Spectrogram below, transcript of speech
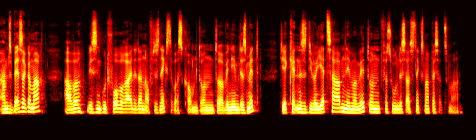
haben sie besser gemacht, aber wir sind gut vorbereitet dann auf das nächste, was kommt. Und äh, wir nehmen das mit. Die Erkenntnisse, die wir jetzt haben, nehmen wir mit und versuchen das als nächstes Mal besser zu machen.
